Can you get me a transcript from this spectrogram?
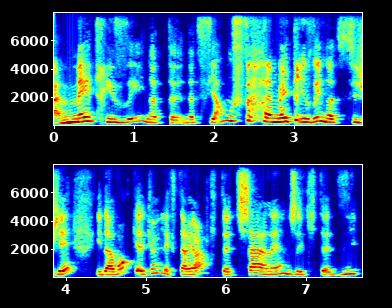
à maîtriser notre notre science, à maîtriser notre sujet, et d'avoir quelqu'un de l'extérieur qui te challenge et qui te dit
